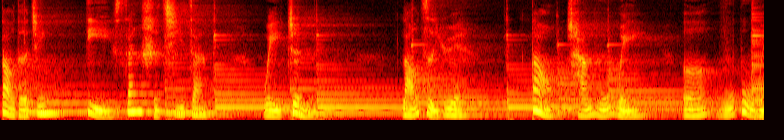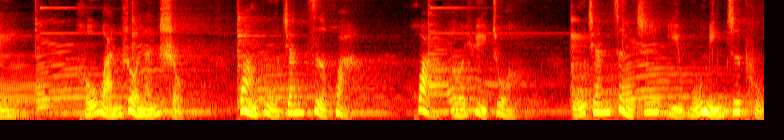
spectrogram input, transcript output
道德经第三十七章：为政。老子曰：“道常无为而无不为。猴丸若能守，万物将自化；化而欲作，吾将正之以无名之朴。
